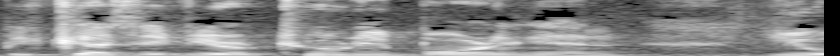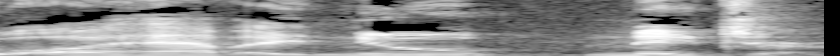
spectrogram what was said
Because if you're truly born again, you all have a new nature.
